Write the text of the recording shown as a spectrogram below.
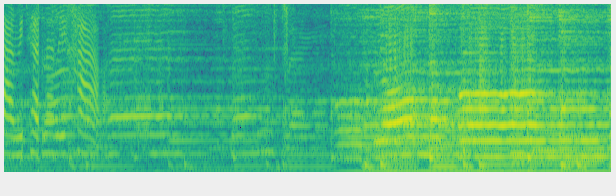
ตามดิฉันมาเลยค่ะล้อมนคร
